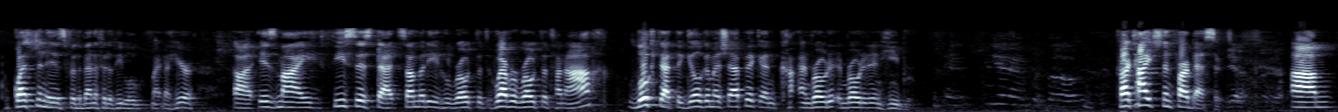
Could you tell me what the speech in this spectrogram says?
Question is, for the benefit of people who might not hear, uh, is my thesis that somebody who wrote the, whoever wrote the Tanakh looked at the Gilgamesh epic and, and wrote it and wrote it in Hebrew. Farteitcht and Farbessert. Um,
